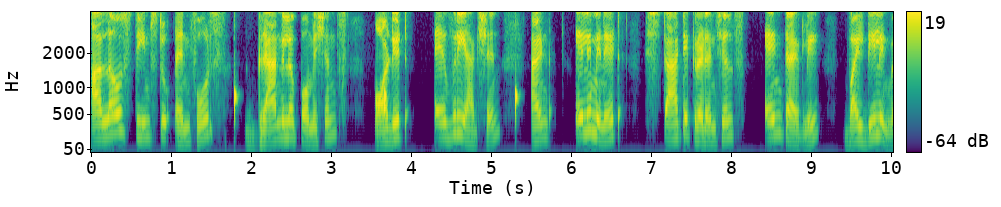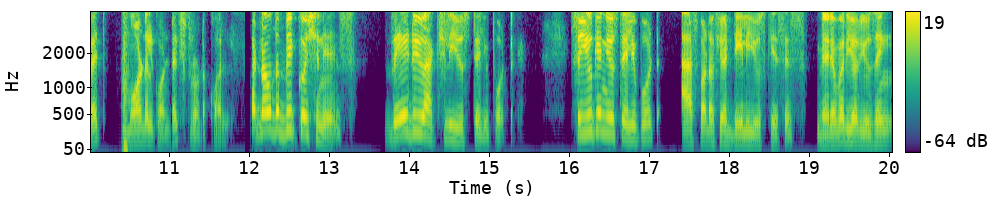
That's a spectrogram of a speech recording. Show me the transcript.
allows teams to enforce granular permissions, audit every action, and eliminate static credentials entirely while dealing with model context protocol. But now the big question is, where do you actually use Teleport? So you can use Teleport as part of your daily use cases. Wherever you're using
